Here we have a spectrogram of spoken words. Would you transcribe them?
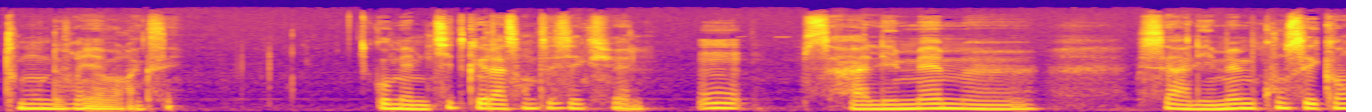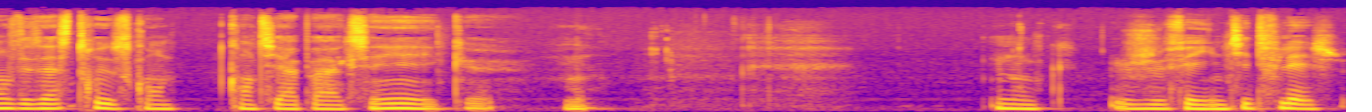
tout le monde devrait y avoir accès. Au même titre que la santé sexuelle. Mm. Ça a les mêmes, euh, ça a les mêmes conséquences désastreuses quand quand il n'y a pas accès et que bon. Donc je fais une petite flèche.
